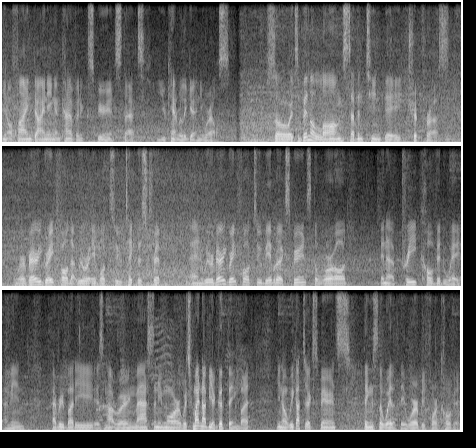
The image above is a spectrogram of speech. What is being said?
you know, fine dining and kind of an experience that you can't really get anywhere else. So it's been a long 17 day trip for us. We're very grateful that we were able to take this trip and we were very grateful to be able to experience the world in a pre-COVID way. I mean, everybody is not wearing masks anymore, which might not be a good thing, but you know, we got to experience things the way that they were before COVID.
